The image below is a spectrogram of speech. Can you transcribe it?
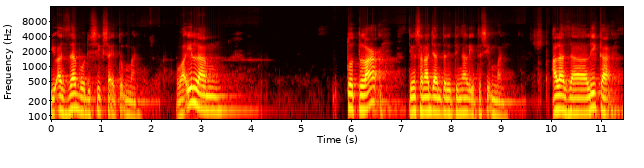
Yu'azzabu disiksa itu man wa ilam tutla jeung sanajan teu ditingali itu si man ala zalika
